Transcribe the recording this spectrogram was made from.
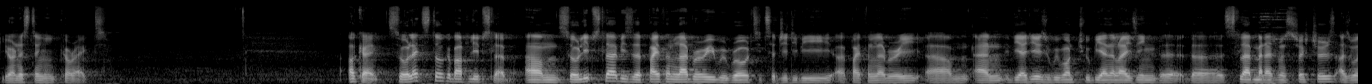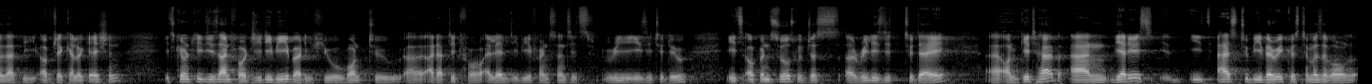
you're understanding is correct. Okay, so let's talk about libslub. Um, so libslub is a Python library we wrote. It's a GDB uh, Python library. Um, and the idea is we want to be analyzing the, the slab management structures as well as the object allocation. It's currently designed for GDB, but if you want to uh, adapt it for LLDB, for instance, it's really easy to do. It's open source. We've just uh, released it today uh, on GitHub. And the idea is it has to be very customizable,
